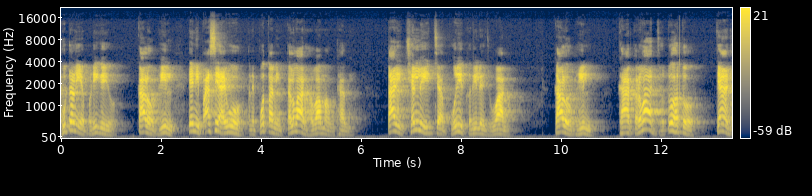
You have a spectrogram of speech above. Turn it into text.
ઘૂંટણીએ પડી ગયો. કાળો ભીલ તેની પાસે આવ્યો અને પોતાની તલવાર હવામાં ઉઠાવી. તારી છેલ્લી ઈચ્છા પૂરી કરી લે જુવાન. કાળો ભીલ ઘા કરવા જ જતો હતો, ત્યાં જ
